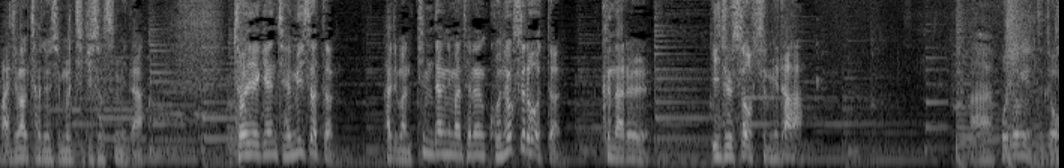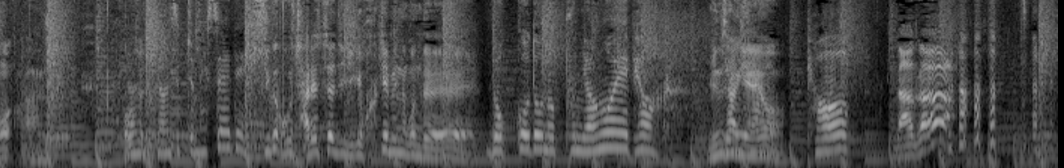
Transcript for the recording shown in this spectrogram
마지막 자존심을 지키셨습니다. 저에겐 재미있었던 하지만 팀장님한테는 곤욕스러웠던 그날을 잊을 수 없습니다. 아 호정이 또 영어 아 거기서 연습 좀 했어야 돼. 지가 거기 잘했어야지 이게 확 재밌는 건데 높고도 높은 영어의 벽. 윤상이에요. 윤상, 벽. 나가.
